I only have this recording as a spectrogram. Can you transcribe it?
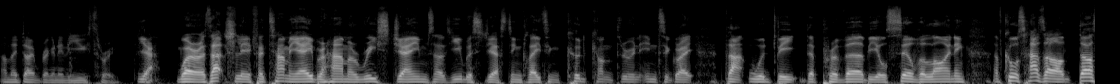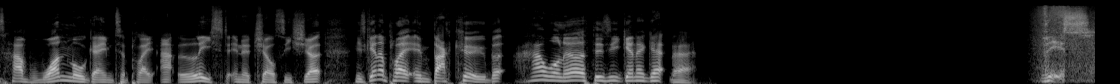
and they don't bring any of the youth through. Yeah. Whereas actually, if a Tammy Abraham, a Reece James, as you were suggesting, Clayton, could come through and integrate, that would be the proverbial silver lining. Of course, Hazard does have one more game to play, at least in a Chelsea shirt. He's going to play it in Baku, but how on earth is he going to get there? This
